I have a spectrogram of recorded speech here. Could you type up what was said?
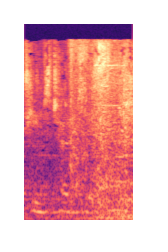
Team's turret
